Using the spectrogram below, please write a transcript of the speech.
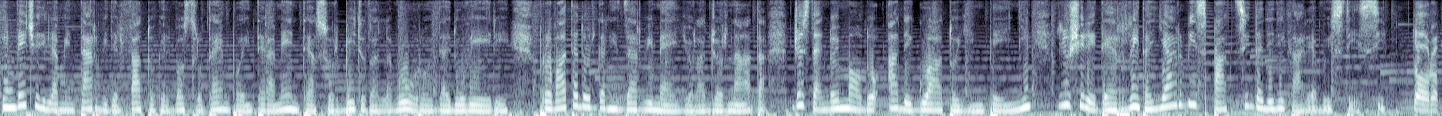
invece di lamentarvi del fatto che il vostro tempo è interamente assorbito dal lavoro e dai doveri, provate ad organizzarvi meglio la giornata, gestendo in modo adeguato gli impegni, riuscirete a ritagliarvi spazi da dedicare a voi stessi. Toro,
